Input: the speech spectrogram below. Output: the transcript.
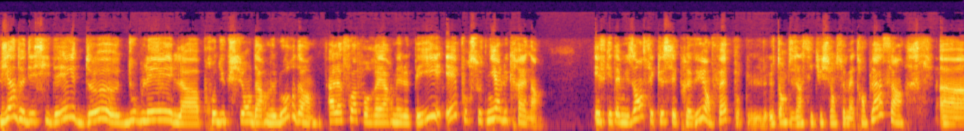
vient de décider de doubler la production d'armes lourdes, à la fois pour réarmer le pays et pour soutenir l'Ukraine. Et ce qui est amusant, c'est que c'est prévu, en fait, pour le temps que les institutions se mettent en place, euh,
